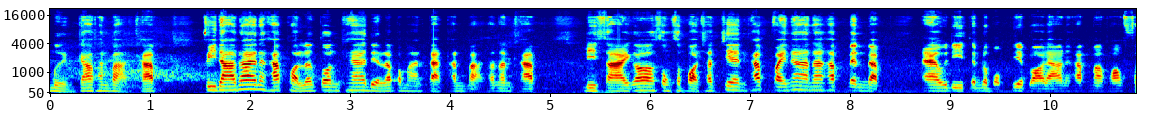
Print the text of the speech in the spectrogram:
469,000 บาทครับ ฟรีดาวได้นะครับ ผ่อนเริ่มต้นแค่เดือนละประมาณ 8,000 บาทเท่านั้นครับ ดีไซน์ก็ทรงสปอร์ตชัดเจนครับ ไฟหน้านะครับ เป็นแบบ LED เต็มระบบเรียบร้อยแล้วนะครับ มาพร้อมไฟ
